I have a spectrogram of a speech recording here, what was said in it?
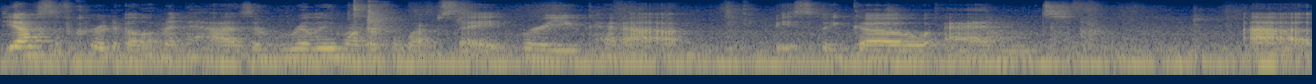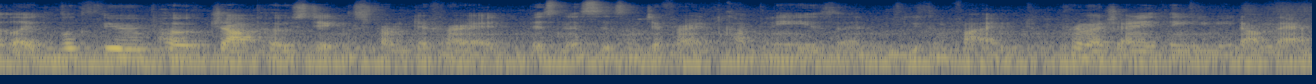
the Office of Career Development has a really wonderful website where you can uh, basically go and uh, like look through po- job postings from different businesses and different companies, and you can find pretty much anything you need on there.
